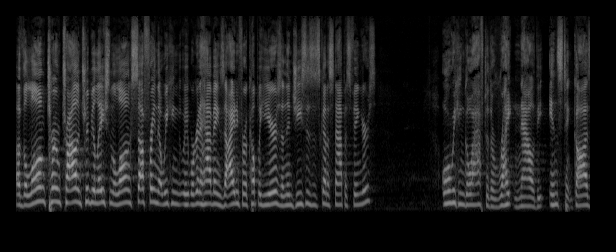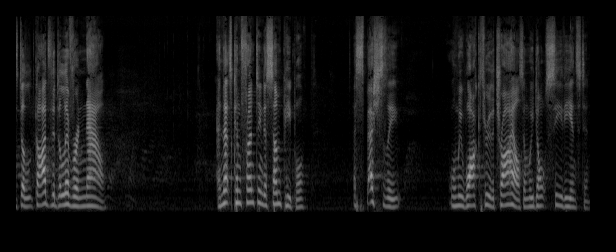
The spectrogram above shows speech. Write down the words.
of the long term trial and tribulation, the long suffering that we can, we're going to have anxiety for a couple years and then Jesus is going to snap his fingers. Or we can go after the right now, the instant. God's, God's the deliverer now. And that's confronting to some people, especially when we walk through the trials and we don't see the instant.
